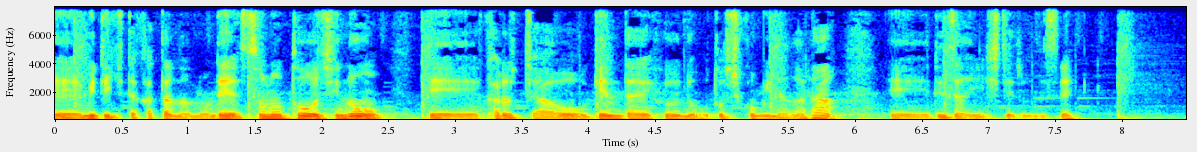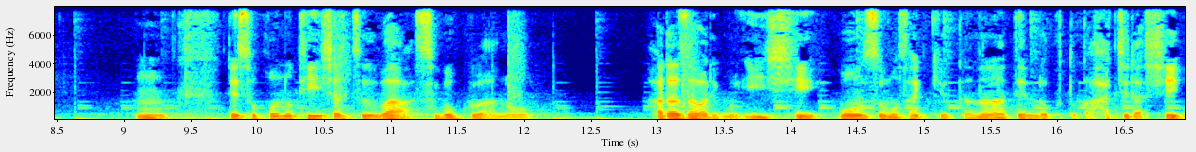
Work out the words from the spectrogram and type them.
えー、見てきた方なので、その当時の、えー、カルチャーを現代風に落とし込みながら、え、デザインしてるんですね。うん。で、そこの T シャツはすごくあの、肌触りもいいし、ウォンスもさっき言った7.6とか8だし、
